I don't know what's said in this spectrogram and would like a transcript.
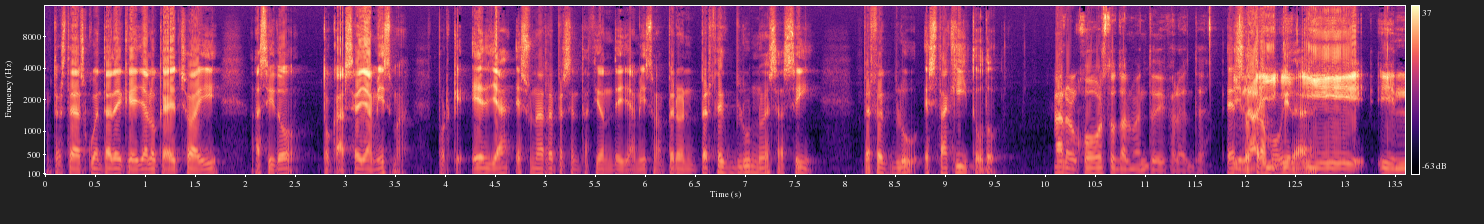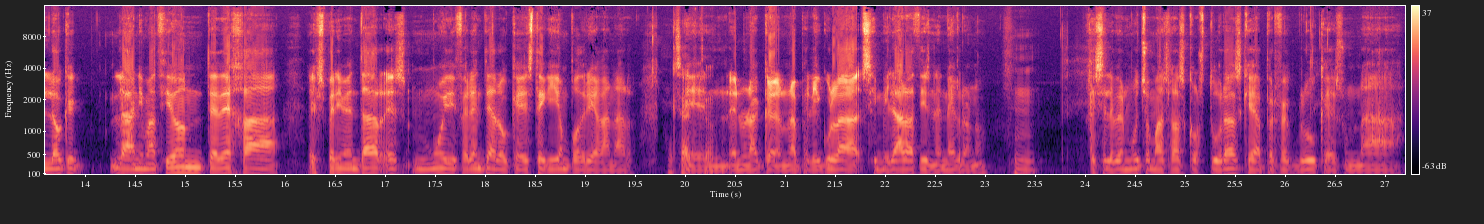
Entonces te das cuenta de que ella lo que ha hecho ahí ha sido tocarse a ella misma, porque ella es una representación de ella misma, pero en Perfect Blue no es así. Perfect Blue está aquí todo. Claro, el juego es totalmente diferente. Es otra movida. ¿eh? y lo que la animación te deja experimentar es muy diferente a lo que este guion podría ganar en, una, película similar a Cisne Negro, ¿no? Hmm. Que se le ven mucho más las costuras que a Perfect Blue, que es una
